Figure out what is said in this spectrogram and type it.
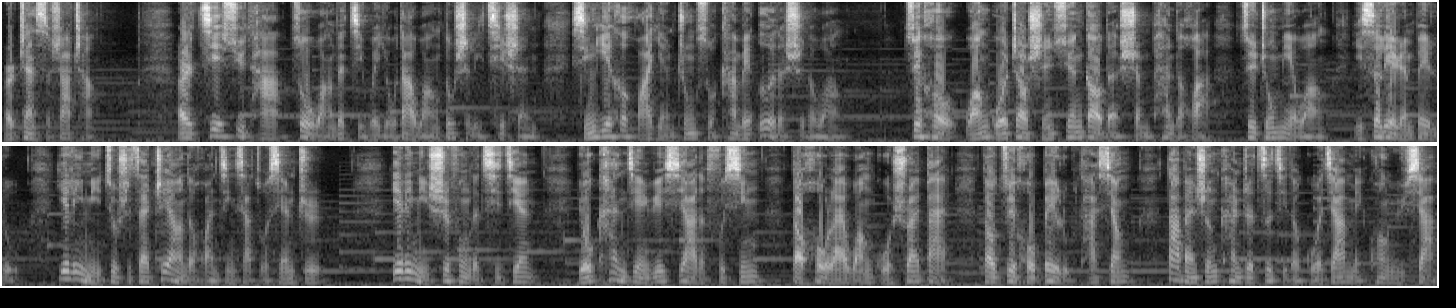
而战死沙场。而接续他做王的几位犹大王，都是离弃神、行耶和华眼中所看为恶的事的王。最后，王国照神宣告的审判的话，最终灭亡，以色列人被掳。耶利米就是在这样的环境下做先知。耶利米侍奉的期间，由看见约西亚的复兴，到后来王国衰败，到最后被掳他乡，大半生看着自己的国家每况愈下，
